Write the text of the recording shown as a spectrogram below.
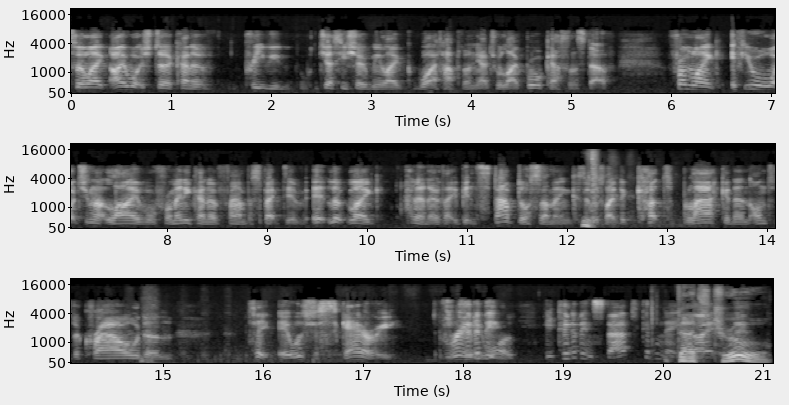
So like I watched a kind of preview. Jesse showed me like what had happened on the actual live broadcast and stuff. From like if you were watching that live or from any kind of fan perspective, it looked like I don't know that he'd been stabbed or something because it was like the cut to black and then onto the crowd and it was just scary. It He really could have been. was. He could have been stabbed, couldn't he? That's Like, true.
